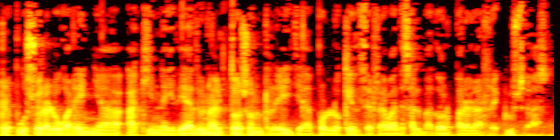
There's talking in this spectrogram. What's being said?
repuso la lugareña, a quien la idea de un alto sonreía por lo que encerraba de Salvador para las reclusas.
